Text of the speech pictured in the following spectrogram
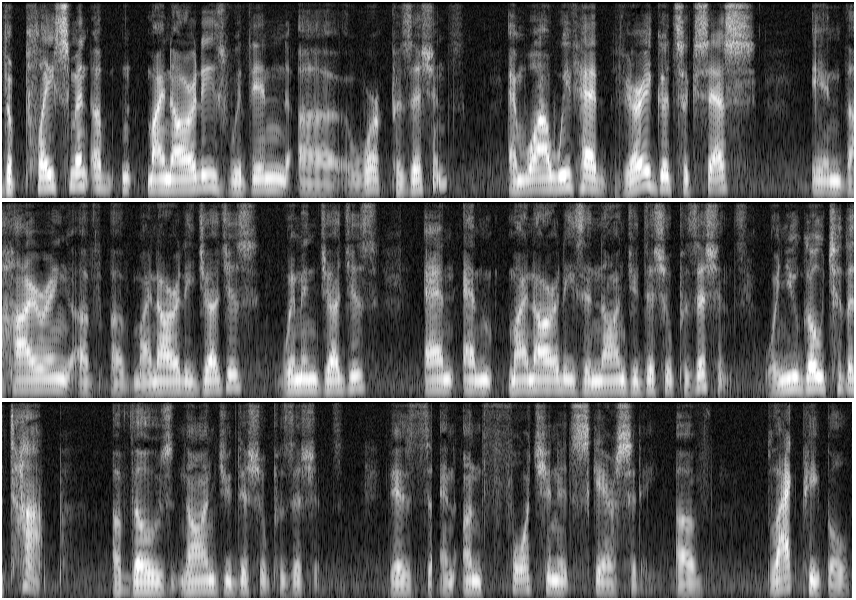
the placement of minorities within uh, work positions. And while we've had very good success in the hiring of, of minority judges, women judges, and, and minorities in non judicial positions. When you go to the top of those non judicial positions, there's an unfortunate scarcity of black people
